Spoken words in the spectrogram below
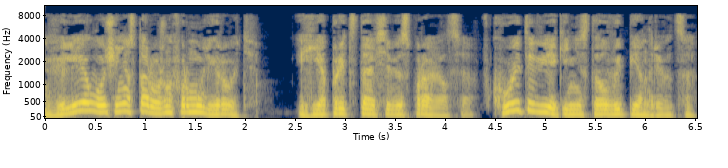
Велел очень осторожно формулировать. И я, представь себе, справился. В кои-то веки не стал выпендриваться.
